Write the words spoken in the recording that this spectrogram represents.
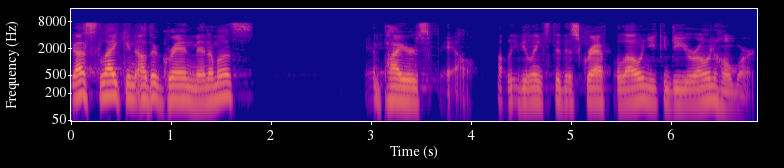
Just like in other grand minimas, empires fail. I'll leave you links to this graph below and you can do your own homework.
